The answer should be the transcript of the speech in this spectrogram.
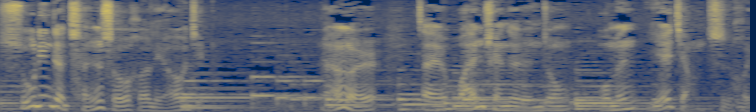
熟灵的成熟和了解。然而，在完全的人中，我们也讲智慧。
